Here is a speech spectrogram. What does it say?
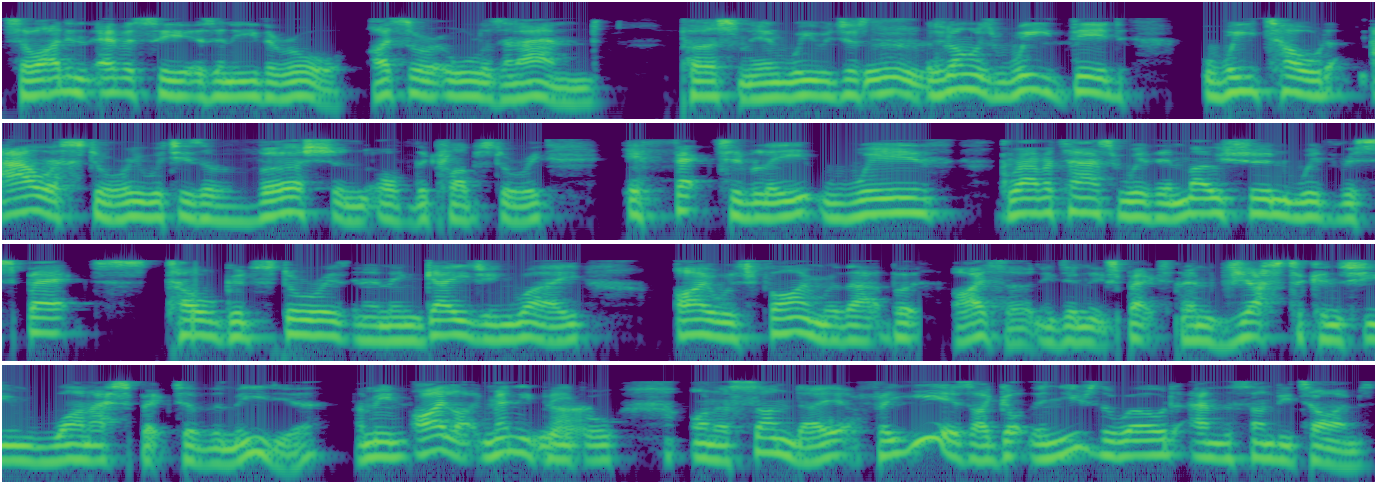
So I didn't ever see it as an either or. I saw it all as an and personally, and we were just mm. as long as we did we told our story, which is a version of the club story, effectively with gravitas, with emotion, with respect, told good stories in an engaging way. I was fine with that, but I certainly didn't expect them just to consume one aspect of the media. I mean, I, like many people, no. on a Sunday, for years, I got the News of the World and the Sunday Times,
